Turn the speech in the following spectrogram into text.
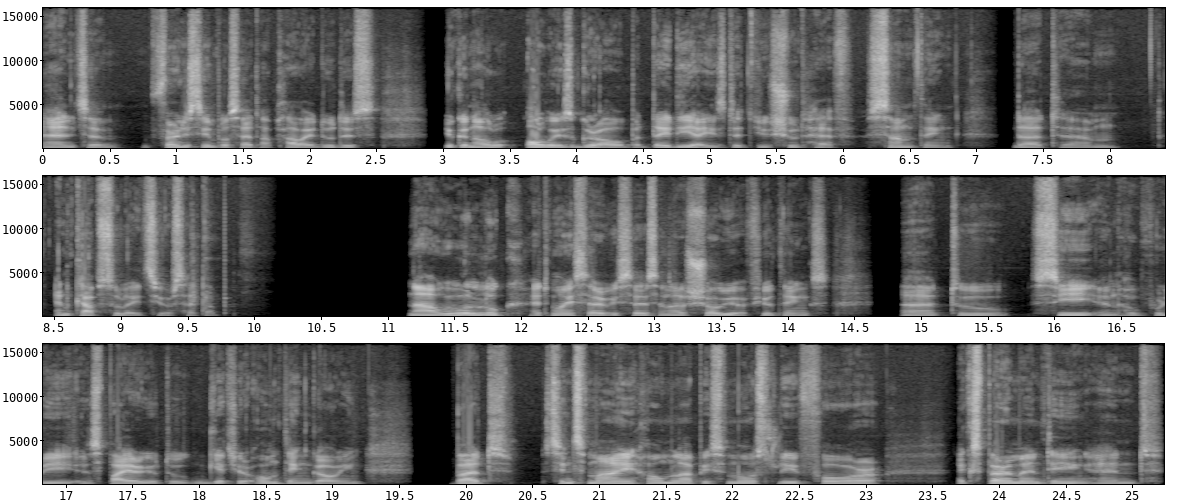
and it's a fairly simple setup how I do this you can al always grow, but the idea is that you should have something that um, encapsulates your setup. Now we will look at my services and I'll show you a few things uh, to see and hopefully inspire you to get your own thing going. But since my home lab is mostly for experimenting and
